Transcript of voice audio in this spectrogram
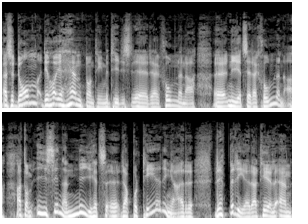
alltså de, det har ju hänt någonting med tidningsredaktionerna, eh, nyhetsredaktionerna. Att de i sina nyhetsrapporteringar refererar till en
